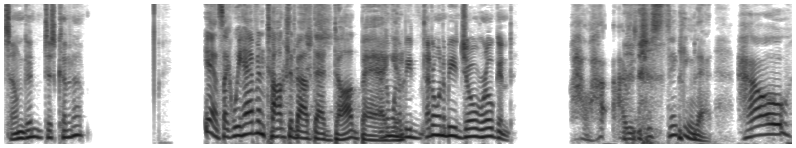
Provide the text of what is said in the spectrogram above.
sound good, just cut it up. Yeah, it's like we haven't talked about that dog bag. I bag. don't want to be. I don't want to be Joe Rogan. Wow, how, I was just thinking that. How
